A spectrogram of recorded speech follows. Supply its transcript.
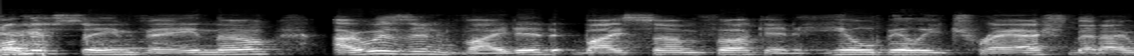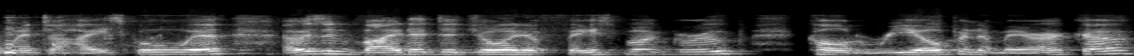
On the same vein, though, I was invited by some fucking hillbilly trash that I went to high school with. I was invited to join a Facebook group called Reopen America,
